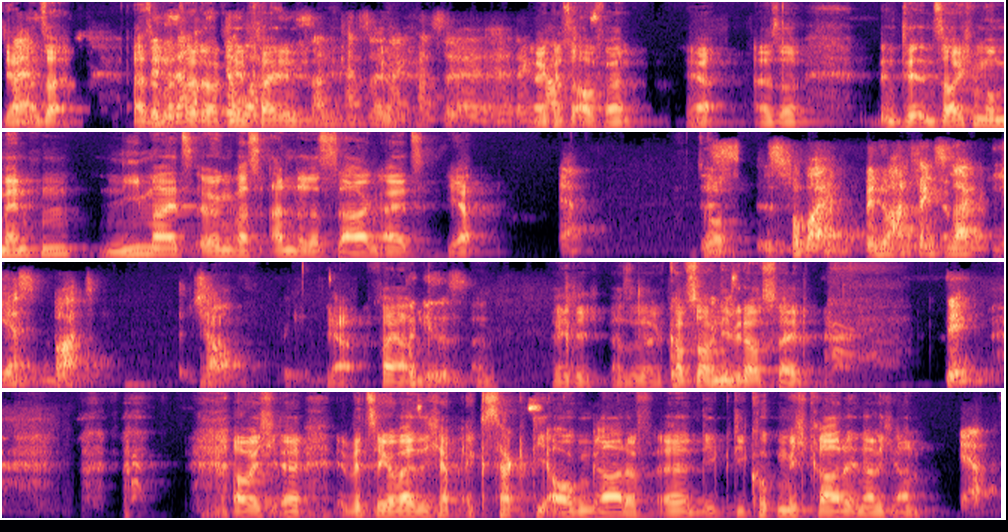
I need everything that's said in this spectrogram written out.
Ja, man soll, also man sollte auf jeden Fall. Bist, dann kannst du, dann kannst du, äh, dann kannst du aufhören. Ja, also in, in, solchen Momenten niemals irgendwas anderes sagen als ja. Ja. Das so. ist vorbei. Wenn du anfängst ja. zu sagen, yes, but, ciao. Ja, ja Feierabend. Also, richtig. Also da kommst du auch nie wieder aufs Feld. Nee. Aber ich, äh, witzigerweise, ich habe exakt die Augen gerade, äh, die, die gucken mich gerade innerlich an. Ja.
